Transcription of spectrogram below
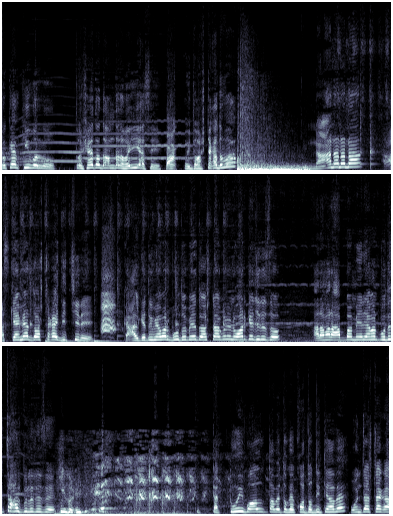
তোকে আর কি বলব? তোর সাথে তো দামদার হয়েই আছে। ওই দশ টাকা দেবো? না না না না আজকে আমি আর দশ টাকায় দিচ্ছি রে কালকে তুমি আমার বুধো পেয়ে দশ টাকা করে লোহার কেজি দিছো। আর আমার আব্বা মেরে আমার বুধের চাল তুলে দিয়েছে। তা তুই বল তবে তোকে কত দিতে হবে? পঞ্চাশ টাকা।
